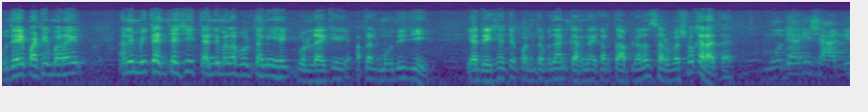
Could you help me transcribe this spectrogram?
उद्याही पाठिंबा राहील. आणि मी त्यांच्याशी त्यांनी मला बोलताना हेच बोललं आहे की आपल्याला मोदीजी या देशाचे पंतप्रधान करण्याकरता आपल्याला सर्वस्व करायचं आहे. मोदी आणि शहांनी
